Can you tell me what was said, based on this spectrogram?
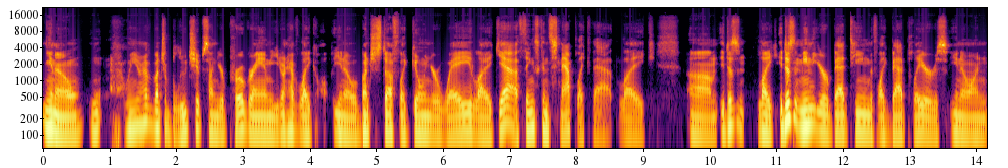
you know when you don't have a bunch of blue chips on your program you don't have like you know a bunch of stuff like going your way like yeah things can snap like that like um it doesn't like it doesn't mean that you're a bad team with like bad players you know on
